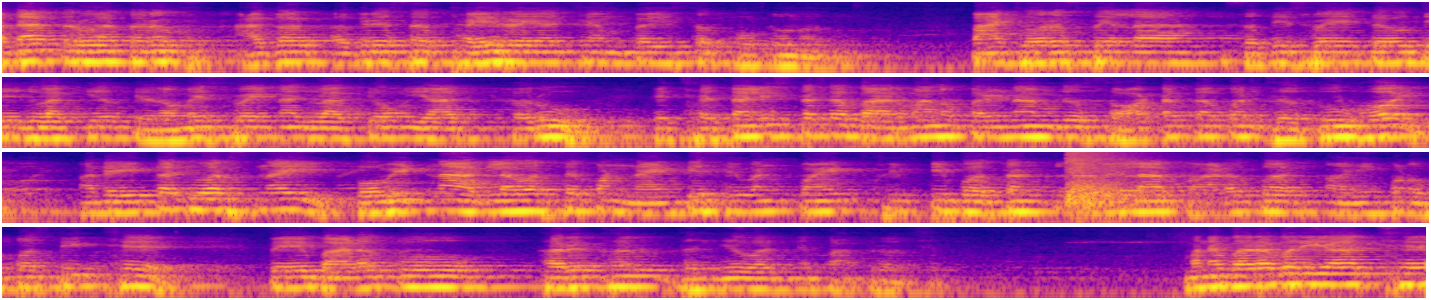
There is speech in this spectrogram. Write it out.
અદા કરવા તરફ આગળ અગ્રેસર થઈ રહ્યા છે એમ કહીશ તો ખોટું નથી. પાંચ વર્ષ પહેલા સતીશભાઈએ કહ્યું તે જ વાક્ય કે રમેશભાઈના જ વાક્ય હું યાદ કરું કે છેતાલીસ ટકા બારમાનું પરિણામ જો સો ટકા પર જતું હોય અને એક જ વર્ષ નહીં, કોવિડના આગલા વર્ષે પણ ninety seven point fifty percent લાવેલા બાળકો અહીં પણ ઉપસ્થિત છે. તો એ બાળકો ખરેખર ધન્યવાદને પાત્ર છે. મને બરાબર યાદ છે,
